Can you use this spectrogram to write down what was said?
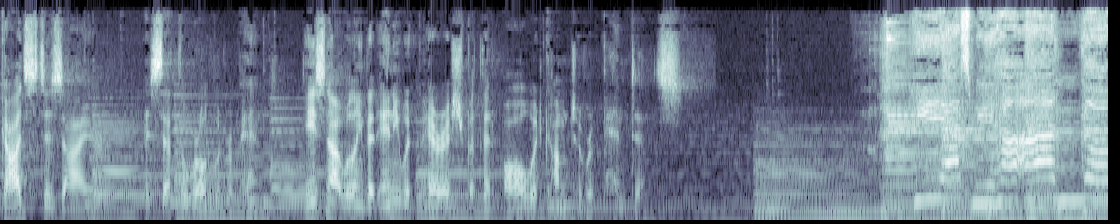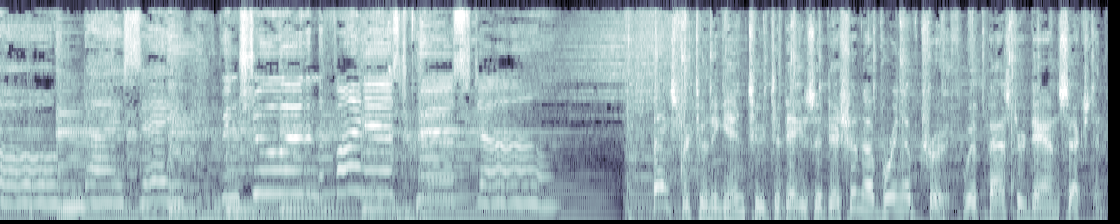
God's desire is that the world would repent. He's not willing that any would perish, but that all would come to repentance. He asked me how I know, and I say truer than the finest crystal. Thanks for tuning in to today's edition of Ring of Truth with Pastor Dan Sexton.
